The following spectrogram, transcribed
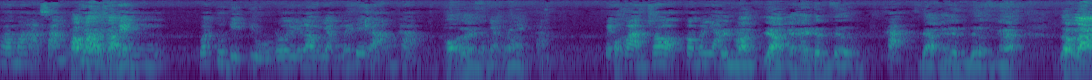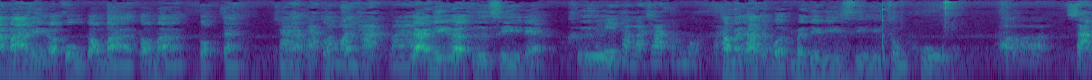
พระมหาสังพระมหาสัง เป็นวัตถุดิบอยู่โดยเรายังไม่ได้ล้างค่ะ เพราะอะไรอย่างยังนี้ไม่คได้รับค่ะ เป็นความชอบก็ไม่อยากเป็นวันอยากจะให้เดิมค่ะ ๆอยากให้เดิมๆนะฮะแล้วล้างมานี่ก็คงต้องมาต้องมาตกแต่งใช่นะฮะค่ะตต้องกมาแต่งขัดมาและอันนี้ก็คือสีเนี่ยคืออันอนี้ธรรมชาติทั้งหมดค่ะ ธรรมชาติทั้งหมดมันจะมีสีชมพูเอ่อ สัง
